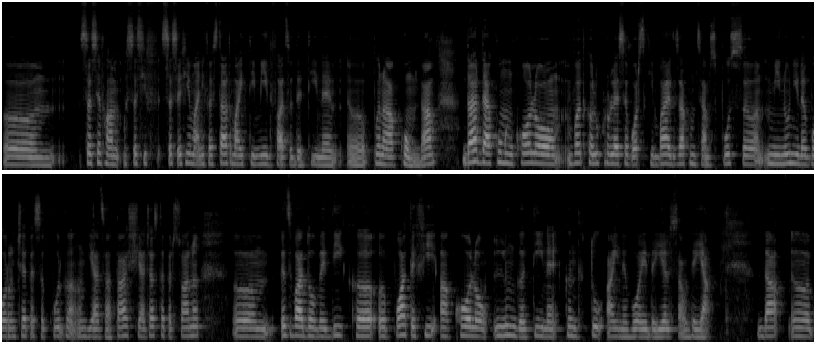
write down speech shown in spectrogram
uh, să se, să, se, să se fi manifestat mai timid față de tine uh, până acum, da? Dar de acum încolo văd că lucrurile se vor schimba, exact cum ți-am spus, uh, minunile vor începe să curgă în viața ta și această persoană uh, îți va dovedi că uh, poate fi acolo lângă tine când tu ai nevoie de el sau de ea. Da? Uh,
